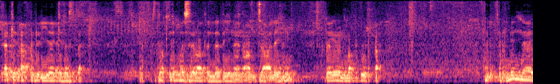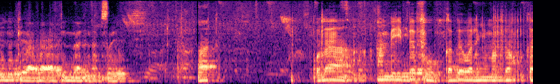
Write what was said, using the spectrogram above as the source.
إياك نعبد وإياك نستعين استقيم صراط الذين أنعمت عليهم غير المغضوب عليهم منا إليك يا أبا عبد الله الحسين wala an bɛ bɛɛ fo ka bɛɛ waleɲuman dɔn ka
